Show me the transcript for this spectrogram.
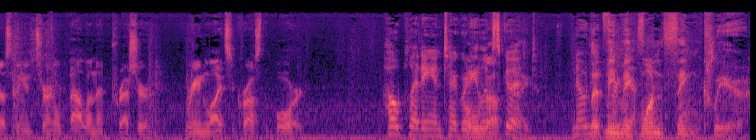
Adjusting internal ballonet pressure. Green lights across the board. Hull plating integrity Hold looks up, good. Knight. No need Let for me make adjustment. one thing clear.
